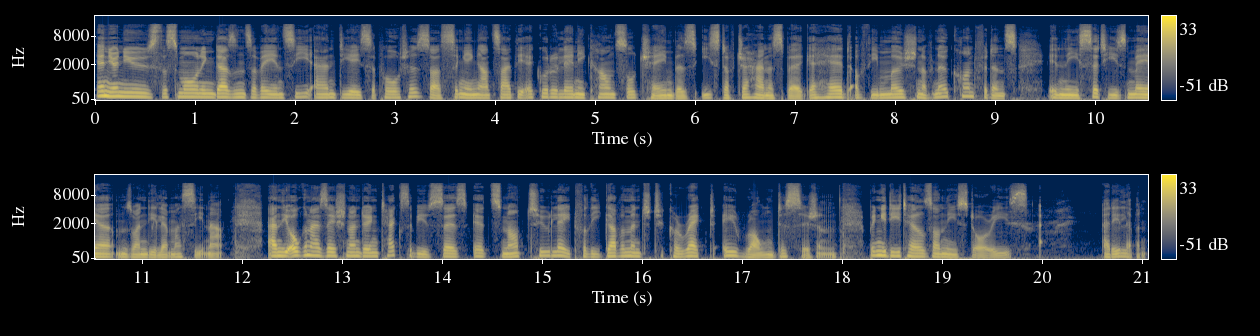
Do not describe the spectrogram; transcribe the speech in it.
In your news this morning, dozens of ANC and DA supporters are singing outside the Ekurhuleni Council chambers east of Johannesburg ahead of the motion of no confidence in the city's mayor, Mzwandile Masina. And the organization undoing tax abuse says it's not too late for the government to correct a wrong decision. Bring you details on these stories at 11.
